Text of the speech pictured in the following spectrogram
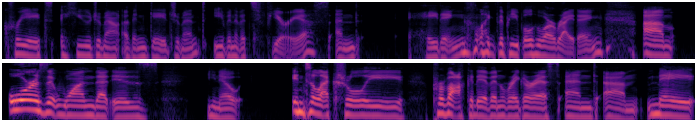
creates a huge amount of engagement, even if it's furious and hating like the people who are writing? Um, or is it one that is, you know, intellectually provocative and rigorous and um, may,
